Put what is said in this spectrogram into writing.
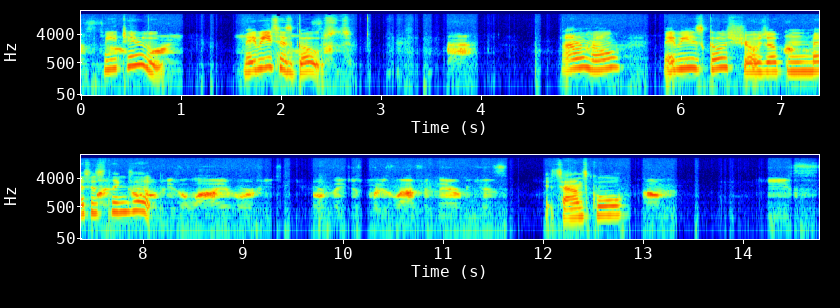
as to Me too. Maybe it's his all of a ghost. sudden- I don't know. Maybe his ghost shows up and messes I things up. if he's alive or if he's or if they just put his laugh in there because It sounds cool. um he's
